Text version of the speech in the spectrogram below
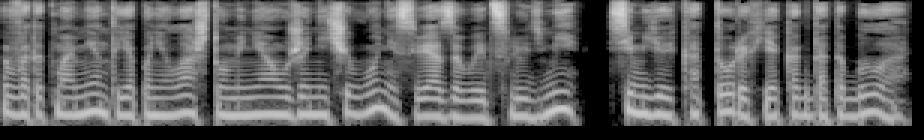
В этот момент я поняла, что у меня уже ничего не связывает с людьми, семьей которых я когда-то была.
